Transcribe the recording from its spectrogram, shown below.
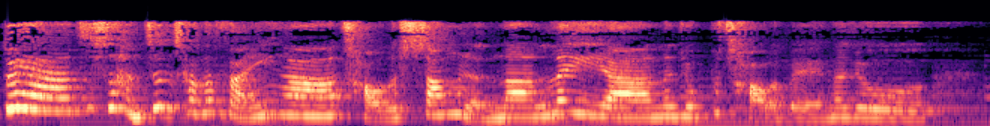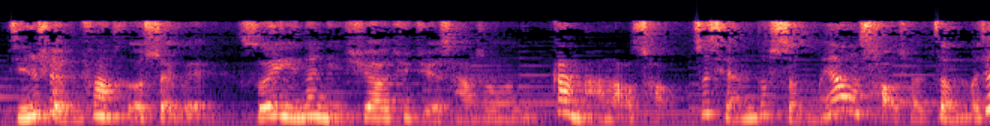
对呀，这是很正常的反应啊，吵得伤人呐，累呀，那就不吵了呗，那就井水不犯河水呗。所以，那你需要去觉察说，干嘛老吵？之前都什么样的吵出来？怎么就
